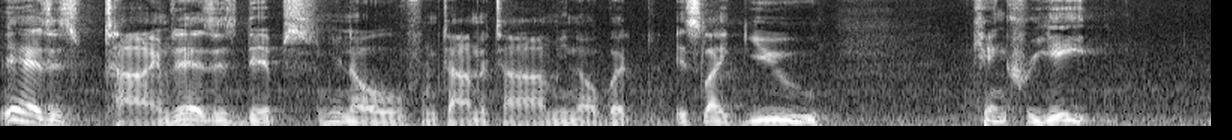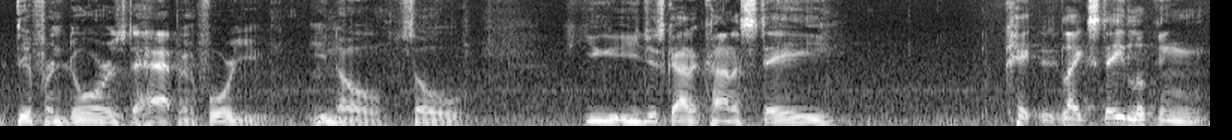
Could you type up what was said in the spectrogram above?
it has its times. It has its dips, you know, from time to time, you know. But it's like you can create different doors to happen for you, you know. So you you just got to kind of stay, like stay looking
